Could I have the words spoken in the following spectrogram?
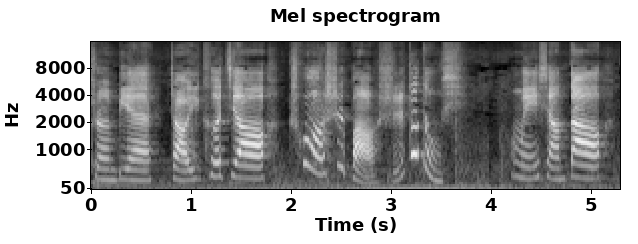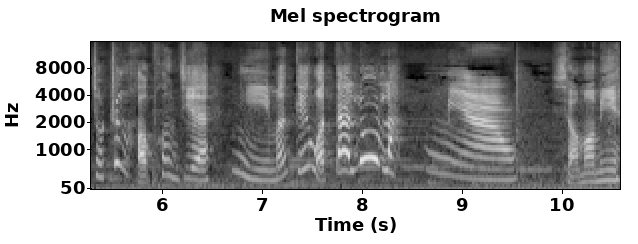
顺便找一颗叫创世宝石的东西，没想到就正好碰见你们给我带路了。喵，小猫咪。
